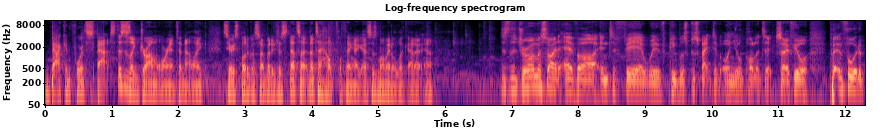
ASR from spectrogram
back and forth spats. This is like drama oriented, not like serious political stuff, but it just that's a that's a helpful thing, I guess, is one way to look at it. Yeah. Does the drama side ever interfere with people's perspective on your politics? So if you're putting forward a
